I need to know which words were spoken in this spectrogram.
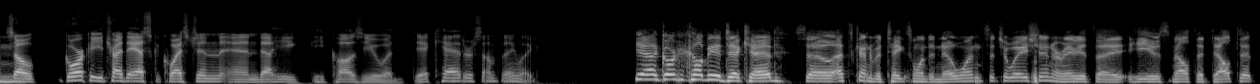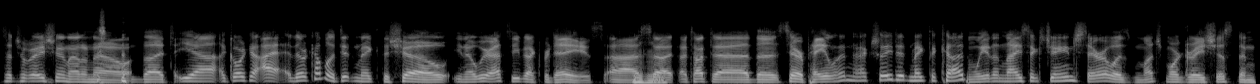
Mm. So, Gorka, you tried to ask a question and uh, he, he calls you a dickhead or something. Like, Yeah, Gorka called me a dickhead, so that's kind of a takes one to know one situation, or maybe it's a he who smelt it dealt it situation. I don't know, but yeah, Gorka, I there were a couple that didn't make the show. You know, we were at CPAC for days, uh, so I, I talked to uh, the Sarah Palin actually didn't make the cut, and we had a nice exchange. Sarah was much more gracious than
